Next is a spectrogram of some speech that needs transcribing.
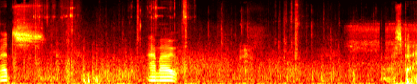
Meds. Ammo. Uh, That's better.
